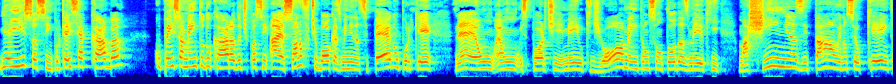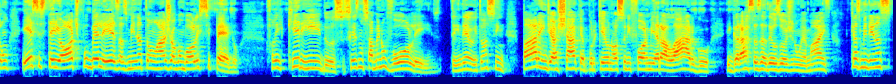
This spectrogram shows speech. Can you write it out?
E é isso, assim, porque aí você acaba com o pensamento do cara do tipo assim, ah, é só no futebol que as meninas se pegam, porque né, é um, é um esporte meio que de homem, então são todas meio que machinhas e tal, e não sei o quê. Então, esse estereótipo, beleza, as meninas estão lá, jogam bola e se pegam. Falei, queridos, vocês não sabem no vôlei, entendeu? Então, assim, parem de achar que é porque o nosso uniforme era largo e graças a Deus hoje não é mais, que as meninas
